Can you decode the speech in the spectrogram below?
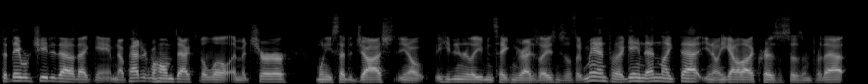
that they were cheated out of that game. Now, Patrick Mahomes acted a little immature when he said to Josh, you know, he didn't really even say congratulations. He was like, man, for the game to end like that, you know, he got a lot of criticism for that.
